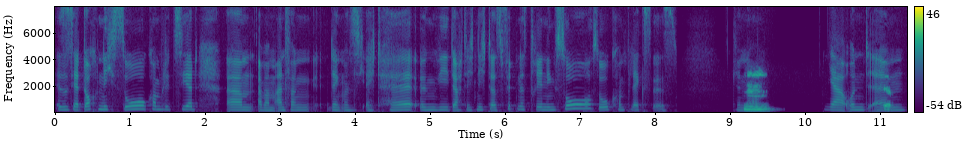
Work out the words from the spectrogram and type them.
ist es ja doch nicht so kompliziert. Ähm, aber am Anfang denkt man sich echt, hä, irgendwie dachte ich nicht, dass Fitnesstraining so, so komplex ist. Genau. Mhm. Ja, und ähm,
